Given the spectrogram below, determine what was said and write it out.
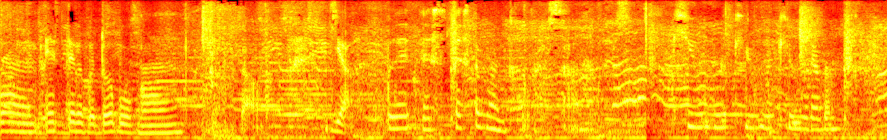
room instead of a double room. But that's, that's the room tour. So, cute, real cute, real cute, whatever.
